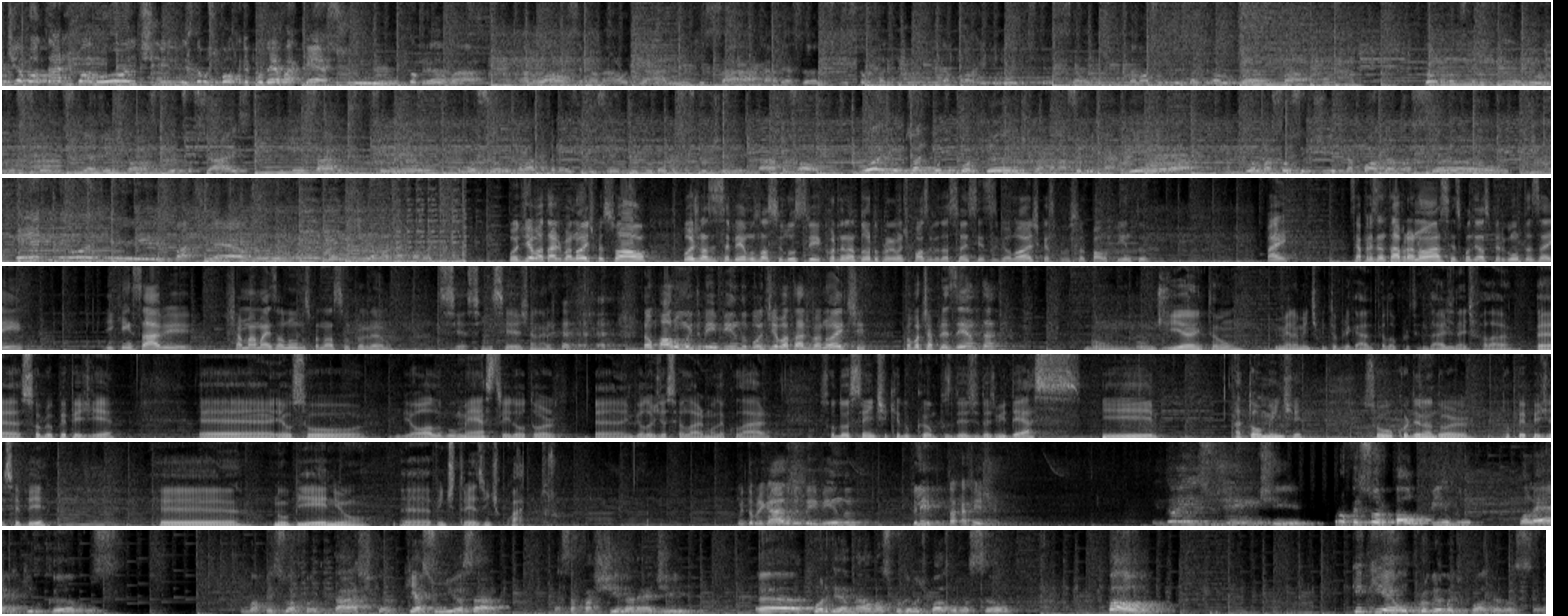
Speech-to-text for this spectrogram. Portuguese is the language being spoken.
bom dia, boa tarde, boa noite. Estamos de volta aqui para o NevaCast, programa anual, semanal, diário, quiçá, cada 10 anos, que estamos fazendo junto da Pró-Reitoria de Extensão da nossa Universidade Federal do Pampa. Então, todos bem-vindos. Não se esqueçam de seguir a gente nas nossas redes sociais e, quem sabe, se emociona e coloca também os videozinhos do YouTube para vocês curtirem, tá, pessoal? Hoje, um episódio muito importante para falar sobre carreira, formação científica, pós-graduação. Quem é que vem hoje, Batiello? Bom dia, boa tarde, boa noite. Bom dia, boa tarde, boa noite, pessoal. Hoje nós recebemos nosso ilustre coordenador do programa de pós-graduação em Ciências Biológicas, professor Paulo Pinto. Vai se apresentar para nós, responder as perguntas aí e, quem sabe, chamar mais alunos para o nosso programa. Se assim seja, né? então, Paulo, muito bem-vindo. Bom dia, boa tarde, boa noite. Por favor, te apresenta Bom, bom dia, então. Primeiramente, muito obrigado pela oportunidade né, de falar é, sobre o PPG. É, eu sou biólogo, mestre e doutor é, em Biologia Celular e Molecular. Sou docente aqui do campus desde 2010 e atualmente sou o coordenador do PPGCB no biênio 23-24. Muito obrigado, muito bem-vindo. Felipe, toca a ficha. Então é isso, gente. Professor Paulo Pinto, colega aqui do campus, uma pessoa fantástica que assumiu essa, essa faxina né, de uh, coordenar o nosso programa de pós-graduação. Paulo, o que, que é um programa de pós-graduação?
